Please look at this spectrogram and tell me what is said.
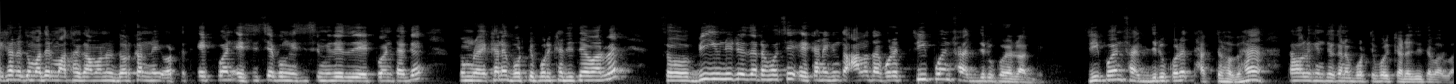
এখানে তোমাদের মাথা ঘামানোর দরকার নেই। অর্থাৎ এইট পয়েন্ট এসিসি এবং এসিসি মিলিয়ে যদি এইট পয়েন্ট থাকে, তোমরা এখানে ভর্তি পরীক্ষা দিতে পারবে। তো বি ইউনিটে যেটা হচ্ছে, এখানে কিন্তু আলাদা করে থ্রি পয়েন্ট ফাইভ জিরো করে লাগবে। থ্রি পয়েন্ট ফাইভ জিরো করে থাকতে হবে হ্যাঁ? তাহলে কিন্তু এখানে ভর্তি পরীক্ষাটা দিতে পারবা।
